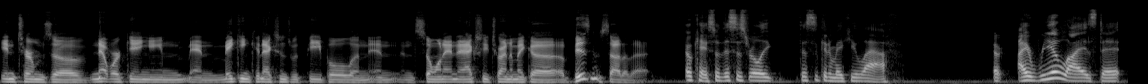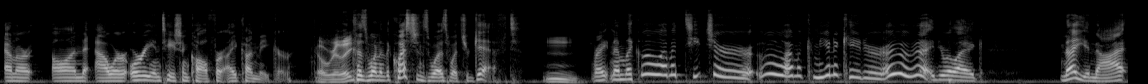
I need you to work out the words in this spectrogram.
in terms of networking and, and making connections with people and, and, and so on and actually trying to make a, a business out of that. Okay so this is really this is going to make you laugh. I realized it on our on our orientation call for icon maker. Oh really? Because one of the questions was what's your gift? Mm. Right? And i'm like oh i'm a teacher. Oh i'm a communicator. Ooh, and you were like no you're not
